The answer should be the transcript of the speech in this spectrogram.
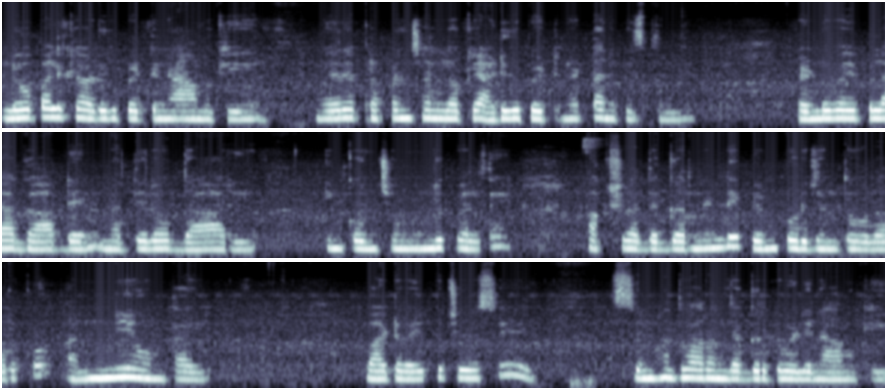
లోపలికి అడుగుపెట్టిన ఆమెకి వేరే ప్రపంచంలోకి అడుగుపెట్టినట్టు అనిపిస్తుంది. రెండు వైపులా గార్డెన్ మధ్యలో దారి. ఇంకొంచెం ముందుకు వెళ్తే పక్షుల దగ్గర నుండి పెంపుడు జంతువుల వరకు అన్నీ ఉంటాయి. వాటి వైపు చూసి సింహద్వారం దగ్గరకు వెళ్ళిన ఆమెకి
